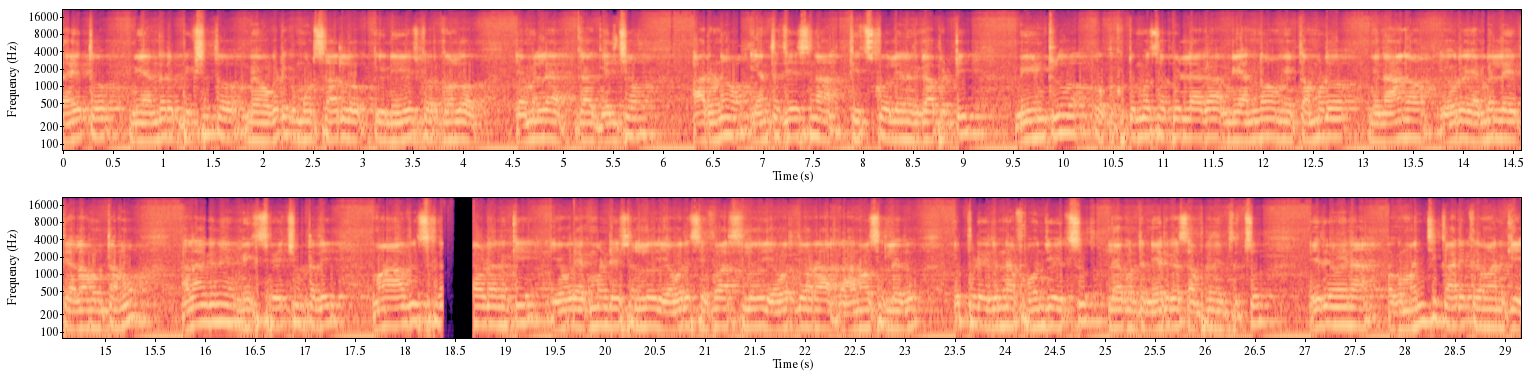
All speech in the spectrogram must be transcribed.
దయతో మీ అందరి భిక్షతో మేము ఒకటికి మూడు సార్లు ఈ నియోజకవర్గంలో ఎమ్మెల్యేగా గెలిచాం. ఆ రుణం ఎంత చేసినా తీర్చుకోలేనిది కాబట్టి మీ ఇంట్లో ఒక కుటుంబ సభ్యుల్లాగా మీ అన్నో మీ తమ్ముడో మీ నాన్న ఎవరో ఎమ్మెల్యే అయితే ఎలా ఉంటామో అలాగనే మీకు స్వేచ్ఛ ఉంటుంది. మా ఆఫీస్కి అవడానికి ఎవరి రికమెండేషన్లు ఎవరి సిఫార్సులు ఎవరి ద్వారా రానవసరం లేదు. ఎప్పుడు ఏదైనా ఫోన్ చేయొచ్చు లేకుంటే నేరుగా సంప్రదించవచ్చు ఏదేమైనా ఒక మంచి కార్యక్రమానికి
